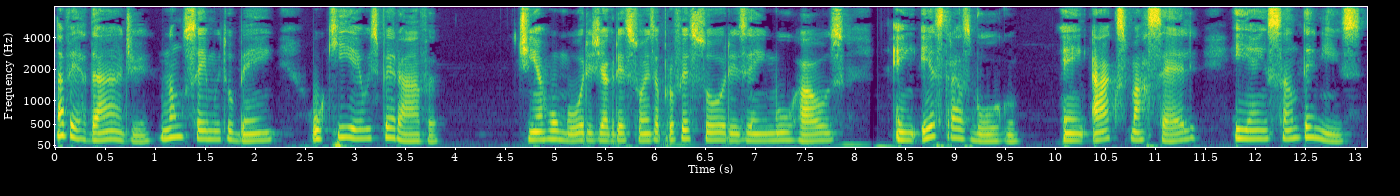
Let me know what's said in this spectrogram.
Na verdade, não sei muito bem o que eu esperava. Tinha rumores de agressões a professores em Mulhouse, em Estrasburgo, em Aix-Marseille e em Saint-Denis.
